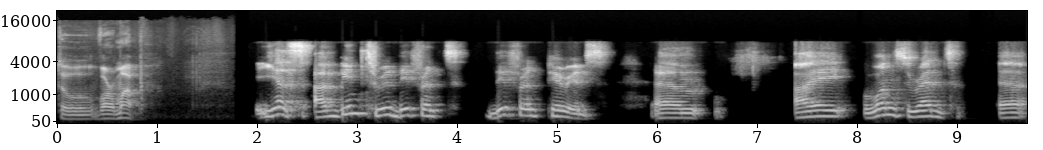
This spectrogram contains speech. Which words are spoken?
to warm up? Yes, I've been through different different periods. Um, I once read uh,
